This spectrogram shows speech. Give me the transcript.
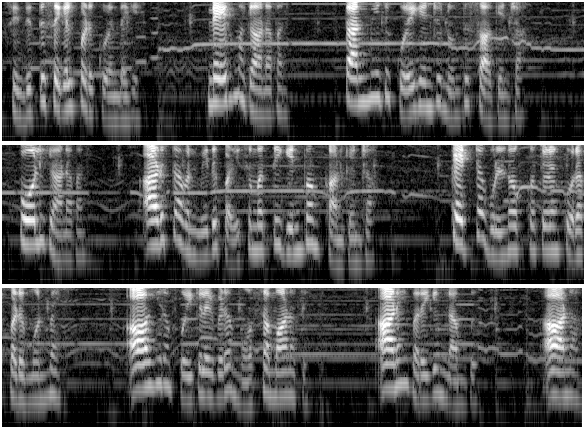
சிந்தித்து செயல்படு குழந்தையே. நேர்மையானவன் தன் மீது குறையென்று நொந்து சாகின்றான். போலியானவன் அடுத்தவன் மீது பழி சுமத்தி இன்பம் காண்கின்றான். கெட்ட உள்நோக்கத்துடன் கூறப்படும் உண்மை ஆயிரம் பொய்களை விட மோசமானது. அனைவரையும் நம்பு. ஆனால்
